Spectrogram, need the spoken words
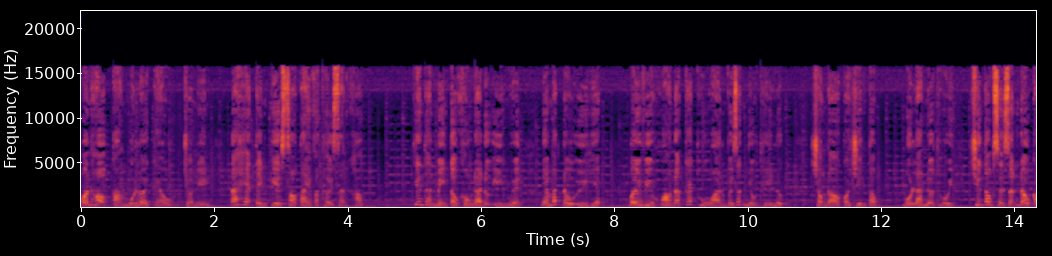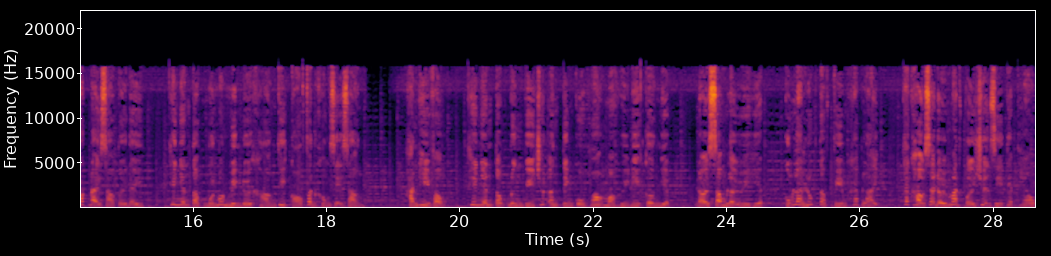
bọn họ càng muốn lôi kéo, cho nên đã hẹn tên kia so tài vào thời gian khác. Thiên thần minh tộc không đạt được ý nguyện nên bắt đầu uy hiếp, bởi vì Hoang đã kết thù oán với rất nhiều thế lực, trong đó có chiến tộc. Một lát nữa thôi, chiến tộc sẽ dẫn đầu các đại giáo tới đây. Thiên nhân tộc muốn một mình đối kháng thì có phần không dễ dàng. Hắn hy vọng thiên nhân tộc đừng vì chút ân tình của Hoang mà hủy đi cơ nghiệp. Nói xong lời uy hiếp, cũng là lúc tập phim khép lại. Thạch hậu sẽ đối mặt với chuyện gì tiếp theo?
